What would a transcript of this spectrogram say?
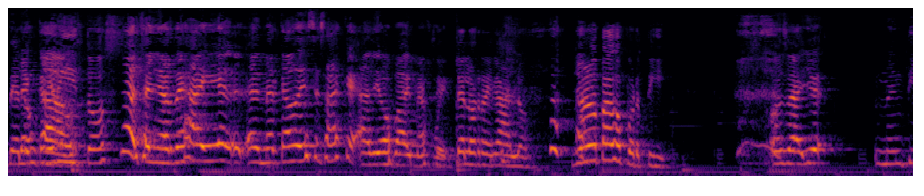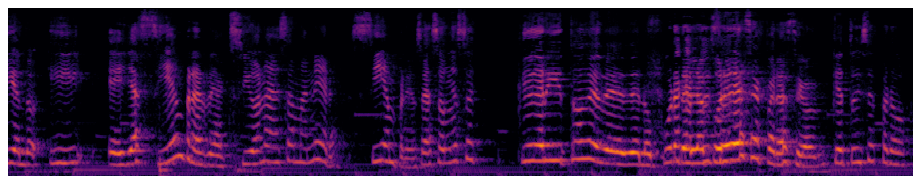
de los caos. gritos. No, el señor deja ahí, el, el mercado dice, ¿sabes qué? Adiós, bye, me fui. Sí, te lo regalo. Yo lo pago por ti. O sea, yo no entiendo. Y ella siempre reacciona de esa manera. Siempre. O sea, son esos gritos de, de, de locura De que locura y desesperación. que tú dices, pero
